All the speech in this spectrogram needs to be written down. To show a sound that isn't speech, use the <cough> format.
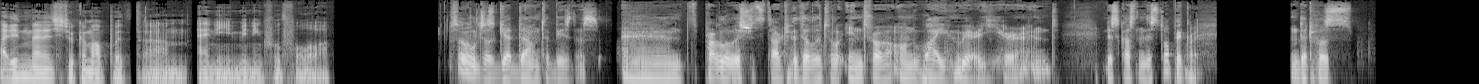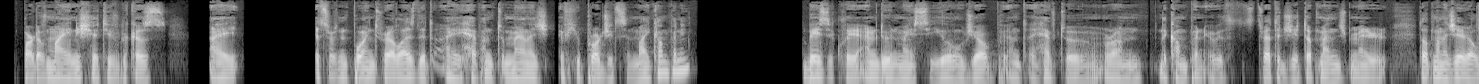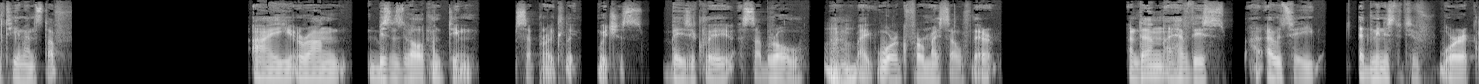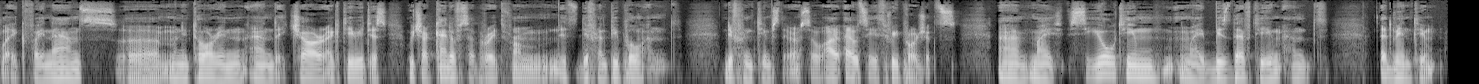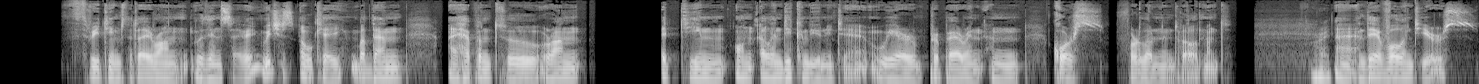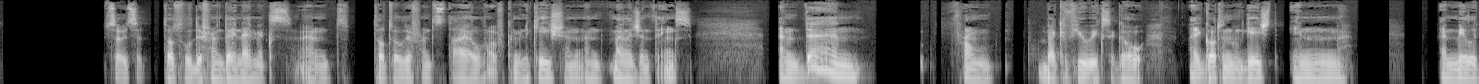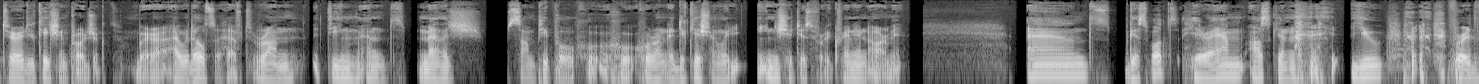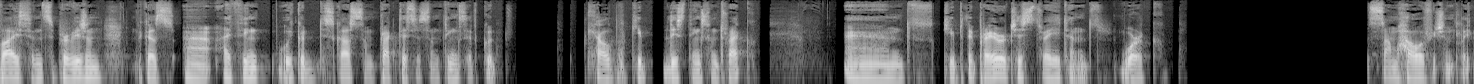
I didn't manage to come up with um, any meaningful follow up. So we'll just get down to business. And probably we should start with a little intro on why we are here and discussing this topic. Right. That was part of my initiative because I, at a certain point, realized that I happen to manage a few projects in my company. Basically, I'm doing my CEO job and I have to run the company with strategy, top, management, top managerial team, and stuff. I run business development team separately, which is basically a sub role. Mhm. I work for myself there. And then I have this, I would say, administrative work like finance, uh, monitoring, and HR activities, which are kind of separate from it's different people and different teams there. So I, I would say three projects: um, my CEO team, my biz dev team, and admin team. Three teams that I run within Savvy, which is okay. But then I happen to run a team on L&D community. We are preparing a course for learning development Right. uh, and they are volunteers. So it's a total different dynamics and total different style of communication and managing things. And then from back a few weeks ago, I got engaged in a military education project where I would also have to run a team and manage some people who, who, who run educational initiatives for Ukrainian army. And guess what? Here I am asking <laughs> you <laughs> for advice and supervision because uh, I think we could discuss some practices and things that could help keep these things on track and keep the priorities straight and work somehow efficiently.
